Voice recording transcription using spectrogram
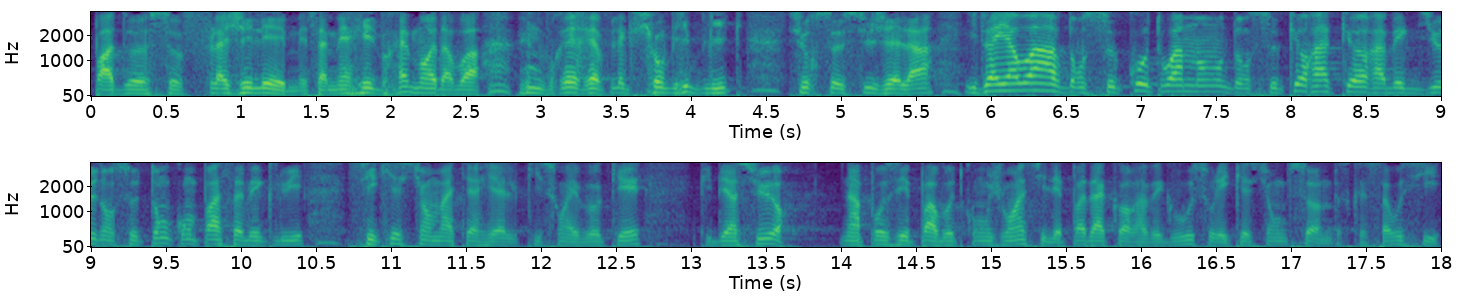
pas de se flageller, mais ça mérite vraiment d'avoir une vraie réflexion biblique sur ce sujet-là. Il doit y avoir dans ce côtoiement, dans ce cœur à cœur avec Dieu, dans ce temps qu'on passe avec lui, ces questions matérielles qui sont évoquées. Puis bien sûr, n'imposez pas votre conjoint s'il n'est pas d'accord avec vous sur les questions de somme, parce que ça aussi,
